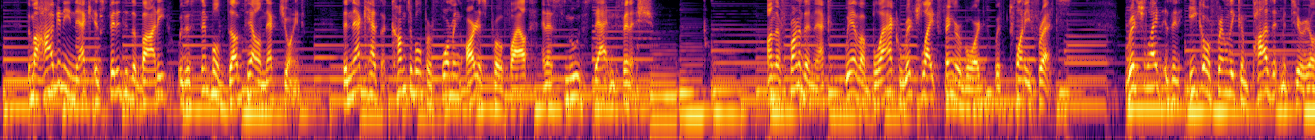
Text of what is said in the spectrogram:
The mahogany neck is fitted to the body with a simple dovetail neck joint. The neck has a comfortable performing artist profile and a smooth satin finish. On the front of the neck, we have a black Richlite fingerboard with 20 frets. Richlite is an eco-friendly composite material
